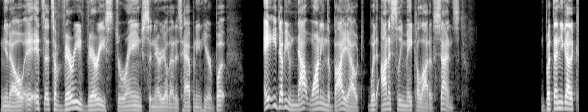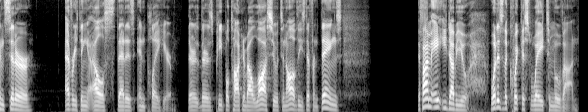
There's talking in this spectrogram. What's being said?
You know, it's it's a very very strange scenario that is happening here, but AEW not wanting the buyout would honestly make a lot of sense. But then you got to consider everything else that is in play here. There there's people talking about lawsuits and all of these different things. If I'm AEW, what is the quickest way to move on?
